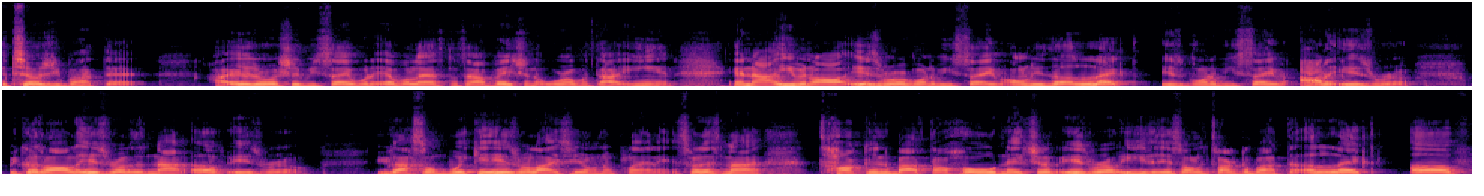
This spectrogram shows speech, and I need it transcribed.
it tells you about that how Israel should be saved with everlasting salvation, a world without end. And not even all Israel are going to be saved. Only the elect is going to be saved out of Israel because all Israel is not of Israel. You got some wicked Israelites here on the planet. So that's not talking about the whole nation of Israel either. It's only talking about the elect of,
